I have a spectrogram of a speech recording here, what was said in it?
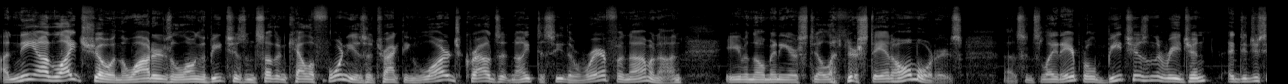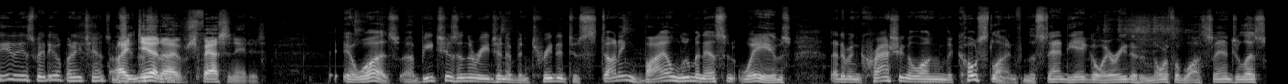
A neon light show in the waters along the beaches in Southern California is attracting large crowds at night to see the rare phenomenon, even though many are still under stay at home orders. Uh, since late April, beaches in the region. Uh, did you see this video by any chance? I did. I was fascinated. It was. Uh, beaches in the region have been treated to stunning bioluminescent waves that have been crashing along the coastline from the San Diego area to the north of Los Angeles.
